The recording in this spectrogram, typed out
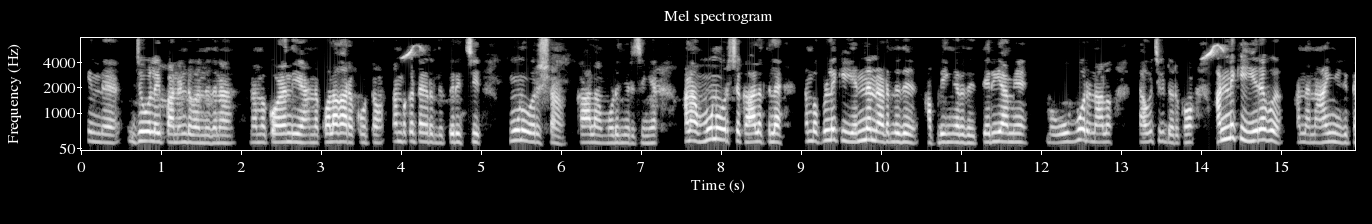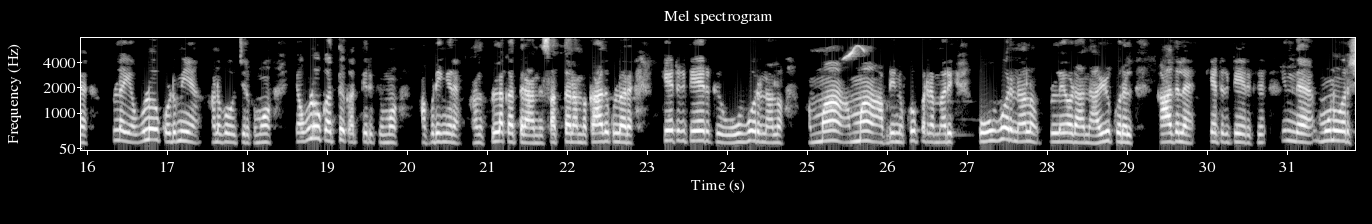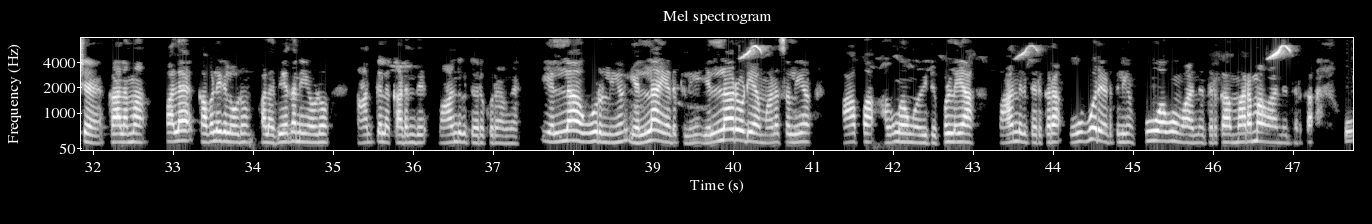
இந்த ஜூலை பன்னெண்டு வந்ததுன்னா நம்ம குழந்தைய அந்த கொலகார கூட்டம் நம்ம கிட்ட இருந்து பிரிச்சு மூணு வருஷம் காலம் முடிஞ்சிருச்சுங்க. ஆனா மூணு வருஷ காலத்துல நம்ம பிள்ளைக்கு என்ன நடந்தது அப்படிங்கிறது தெரியாமே நம்ம ஒவ்வொரு நாளும் தவிச்சுக்கிட்டு இருக்கோம். அன்னைக்கு இரவு அந்த நாய்ங்க கிட்ட பிள்ளை எவ்வளோ கொடுமையை அனுபவிச்சிருக்குமோ எவ்வளோ கத்து கத்திருக்குமோ அப்படிங்கிற அந்த பிள்ளை கத்துற அந்த சத்தம் நம்ம காதுக்குள்ளார கேட்டுக்கிட்டே இருக்கு ஒவ்வொரு நாளும். அம்மா அம்மா அப்படின்னு கூப்பிடுற மாதிரி ஒவ்வொரு நாளும் பிள்ளையோட அந்த அழுக்குரல் காதில் கேட்டுக்கிட்டே இருக்கு. இந்த மூணு வருஷ காலமா பல கவலைகளோடும் பல வேதனையோடும் நாட்களை கடந்து வாழ்ந்துகிட்டு இருக்கிறாங்க எல்லா ஊர்லயும் எல்லா இடத்துலயும் எல்லாருடைய மனசுலயும் பாப்பா அவங்கவுங்க வீட்டு பிள்ளையா வாழ்ந்துகிட்டு இருக்கிறா. ஒவ்வொரு இடத்துலயும் பூவாவும் வாழ்ந்துட்டு இருக்கா மரமா வாழ்ந்துட்டு இருக்கா.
